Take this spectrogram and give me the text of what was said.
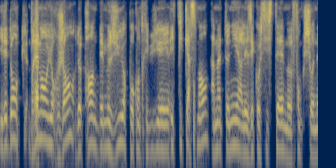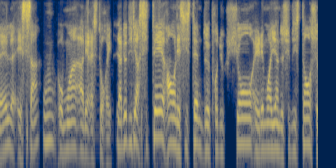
Il est donc vraiment urgent de prendre des mesures pour contribuer efficacement à maintenir les les écosystèmes fonctionnels et sains ou au moins à les restaurer. La biodiversité rend les systèmes de production et les moyens de subsistance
